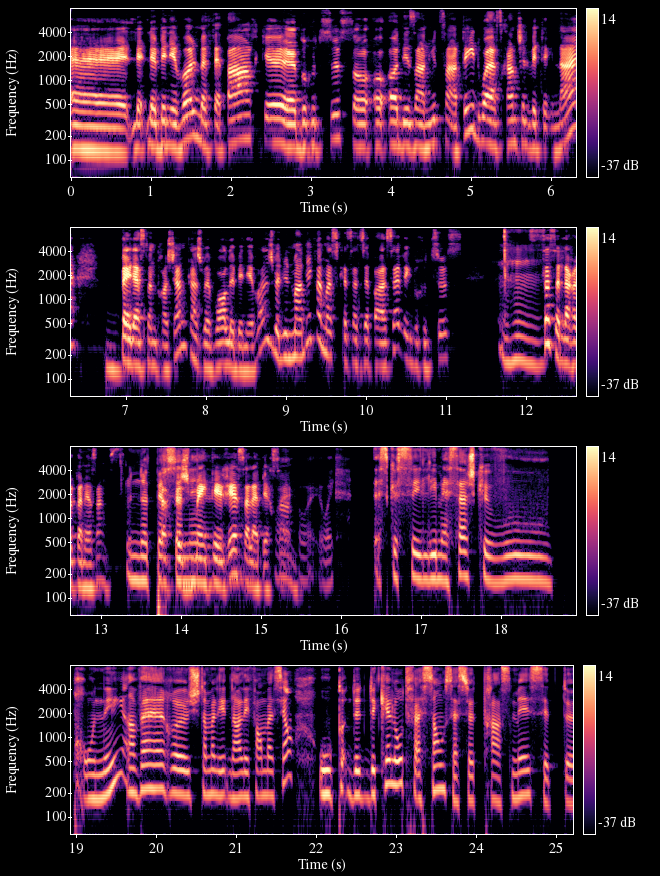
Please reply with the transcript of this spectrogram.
Euh, le, le, bénévole me fait part que Brutus a, a, a, des ennuis de santé, il doit se rendre chez le vétérinaire. Ben, la semaine prochaine, quand je vais voir le bénévole, je vais lui demander comment est-ce que ça s'est passé avec Brutus. Mhm. Ça, c'est de la reconnaissance. Une note Parce que je personnelle. m'intéresse à la personne. Ouais, ouais, ouais. Est-ce que c'est les messages que vous prônez envers euh, justement les, dans les formations ou de, quelle autre façon ça se transmet cette, euh,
